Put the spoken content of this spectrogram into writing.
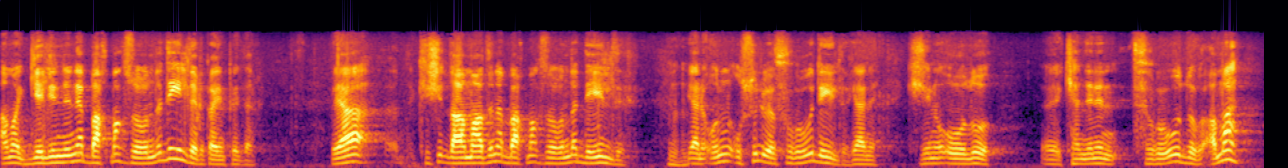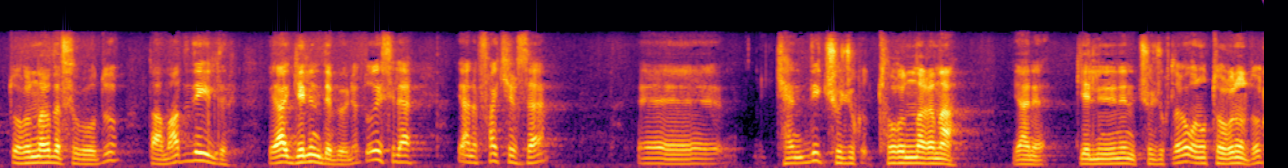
Ama gelinine bakmak zorunda değildir kayınpeder. Veya kişi damadına bakmak zorunda değildir. Yani onun usul ve furuğu değildir. Yani kişinin oğlu e, kendinin furuğudur ama torunları da furuğudur. Damadı değildir. Veya gelin de böyle. Dolayısıyla yani fakirse e, kendi çocuk torunlarına yani gelininin çocukları onun torunudur.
